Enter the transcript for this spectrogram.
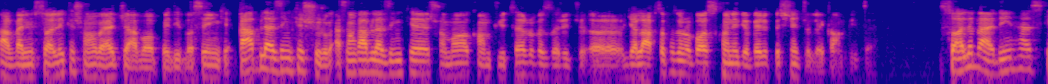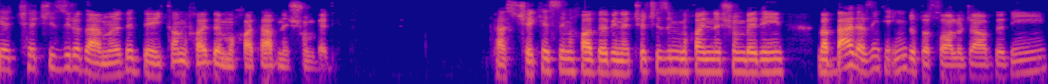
اولین سوالی که شما باید جواب بدید واسه اینکه قبل از اینکه شروع اصلا قبل از اینکه شما کامپیوتر رو بذارید یا لپتاپتون رو باز کنید یا برید بشینید جلوی کامپیوتر. سوال بعدی این هست که چه چیزی رو در مورد دیتا می‌خواید به مخاطب نشون بدید؟ پس چه کسی می‌خواد ببینه؟ چه چیزی می‌خواید نشون بدین؟ و بعد از اینکه این دو تا سوال رو جواب دادیم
